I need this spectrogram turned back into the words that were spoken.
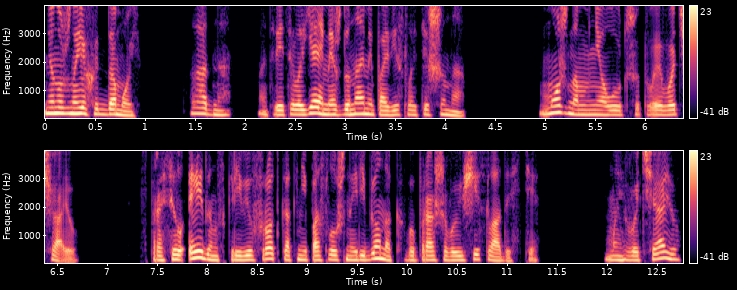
Мне нужно ехать домой». «Ладно», — ответила я, и между нами повисла тишина. «Можно мне лучше твоего чаю?» — спросил Эйден, скривив рот, как непослушный ребенок, выпрашивающий сладости. «Моего чаю?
